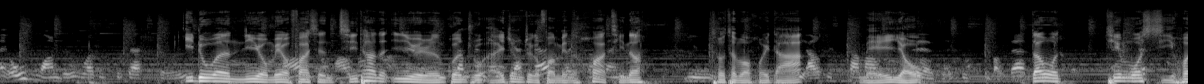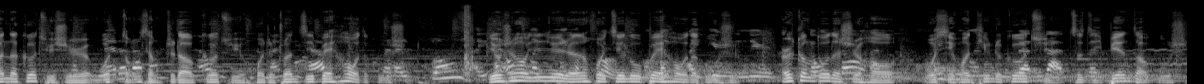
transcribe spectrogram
I always wonder what is the backstory. 一度问你有没有发现其他的音乐人关注癌症这个方面的话题呢 ？Totemo 回答：没有。当我听我喜欢的歌曲时，我总想知道歌曲或者专辑背后的故事。有时候音乐人会揭露背后的故事，而更多的时候，我喜欢听着歌曲自己编造故事，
